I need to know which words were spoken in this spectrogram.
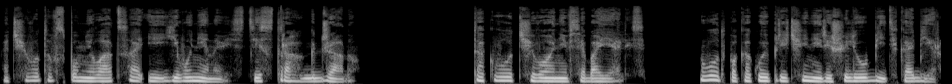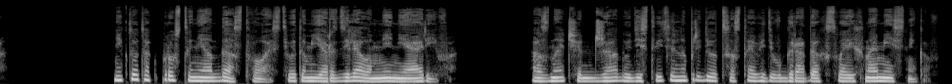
Отчего-то вспомнила отца и его ненависть, и страх к Джаду. Так вот, чего они все боялись. Вот по какой причине решили убить Кабира. Никто так просто не отдаст власть, в этом я разделяла мнение Арифа. А значит, Джаду действительно придется ставить в городах своих наместников,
